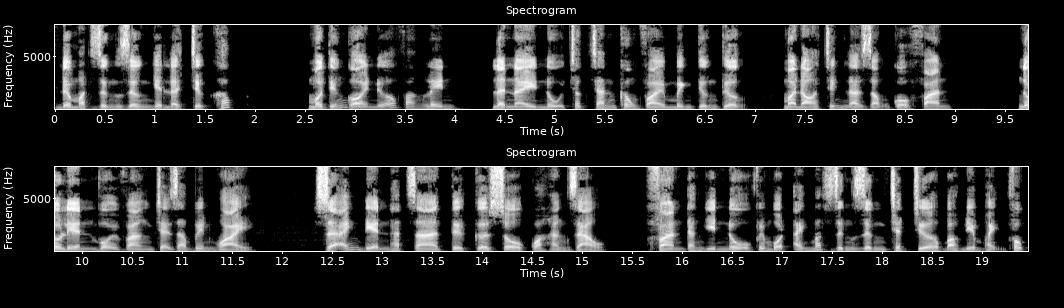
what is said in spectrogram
Đôi mắt rừng rừng như là trực khóc. Một tiếng gọi nữa vang lên. Lần này nụ chắc chắn không phải mình tưởng tượng mà đó chính là giọng của Phan. Nô liền vội vàng chạy ra bên ngoài. Giờ ánh điện hắt ra từ cửa sổ qua hàng rào. Phan đang nhìn nụ với một ánh mắt rưng rưng chất chứa bao niềm hạnh phúc.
